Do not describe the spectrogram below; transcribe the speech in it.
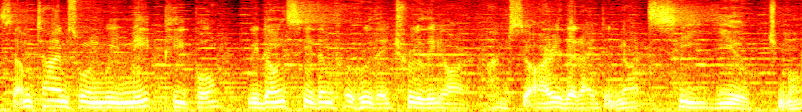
Sometimes when we meet people, we don't see them for who they truly are. I'm sorry that I did not see you, Jamal.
